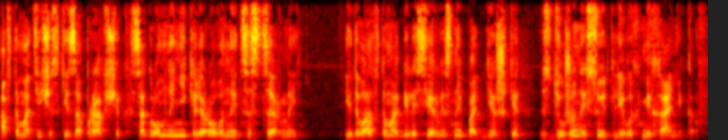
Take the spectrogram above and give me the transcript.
автоматический заправщик с огромной никелированной цистерной и два автомобиля сервисной поддержки с дюжиной суетливых механиков.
